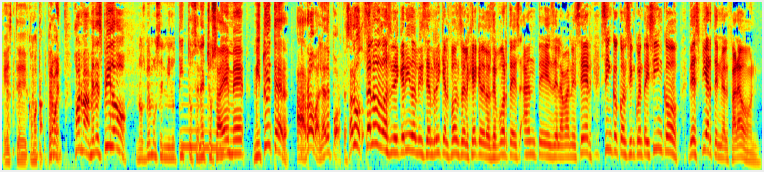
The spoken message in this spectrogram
este, como tal. Pero bueno, Juanma, me despido. Nos vemos en minutitos en Hechos AM. Mi Twitter, arroba Lea Deportes. Saludos. Saludos, mi querido Luis Enrique Alfonso, el jeque de los deportes antes del amanecer. 5 con 55. Despiértenme al faraón.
